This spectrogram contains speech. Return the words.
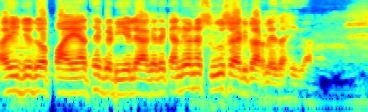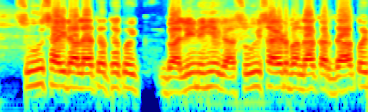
ਅਸੀਂ ਜਦੋਂ ਆਪਾਂ ਆਏ ਆ ਇੱਥੇ ਗੱਡੀਆਂ ਲਿਆ ਕੇ ਤੇ ਕਹਿੰਦੇ ਉਹਨੇ ਸੁਸਾਈਡ ਕਰ ਲਿਆ ਸੀਗਾ। ਸੁਸਾਈਡ ਵਾਲਾ ਤੇ ਉੱਥੇ ਕੋਈ ਗੱਲ ਹੀ ਨਹੀਂ ਹੈਗਾ। ਸੁਸਾਈਡ ਬੰਦਾ ਕਰਦਾ, ਕੋਈ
